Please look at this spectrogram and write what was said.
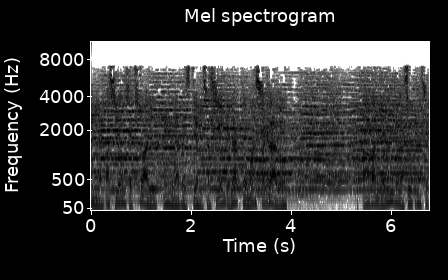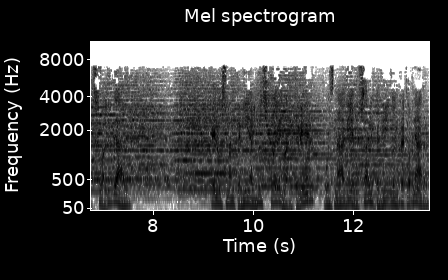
en la pasión sexual, en la bestialización del acto más sagrado, abandonando la suprasexualidad, que nos mantenía y nos puede mantener, pues nadie nos ha impedido en retornar,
